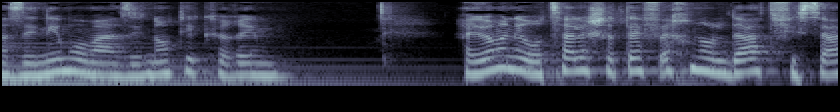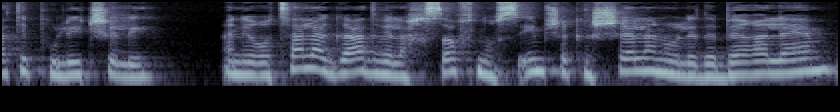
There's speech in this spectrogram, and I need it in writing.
מאזינים ומאזינות יקרים. היום אני רוצה לשתף איך נולדה התפיסה הטיפולית שלי. אני רוצה לגעת ולחשוף נושאים שקשה לנו לדבר עליהם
